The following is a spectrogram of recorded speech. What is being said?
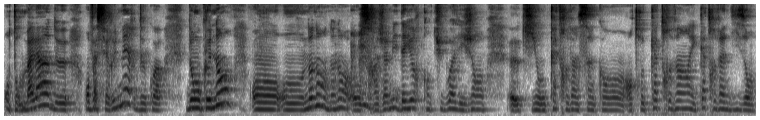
on tombe malade, on va se faire une merde, quoi. Donc non, on, on non non non non, on sera jamais. D'ailleurs, quand tu vois les gens euh, qui ont 85 ans, entre 80 et 90 ans,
